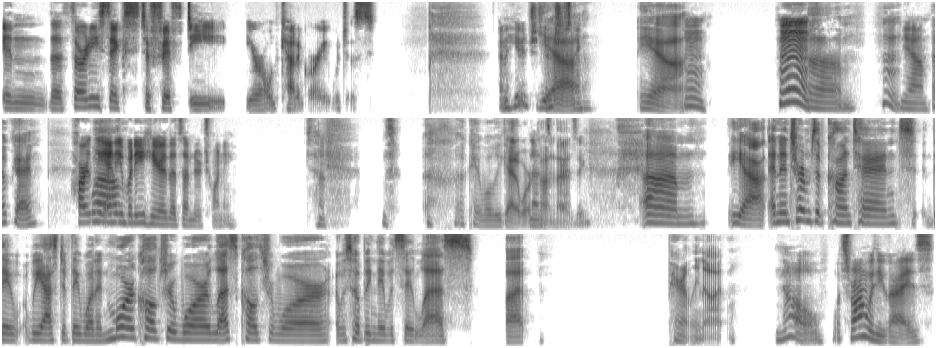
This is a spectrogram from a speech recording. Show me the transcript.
in the 36 to 50 year old category which is kind of huge Yeah. Interesting. Yeah. hmm. Um. hmm, yeah Okay. hardly Well- anybody here that's under 20 Okay. Well, we got to work not on that. Um. Yeah. And in terms of content, they we asked if they wanted more culture war, less culture war. I was hoping they would say less, but apparently not. No, what's wrong with you guys?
